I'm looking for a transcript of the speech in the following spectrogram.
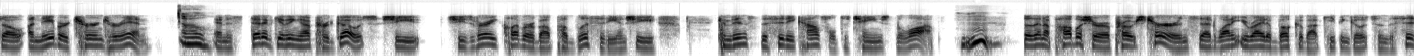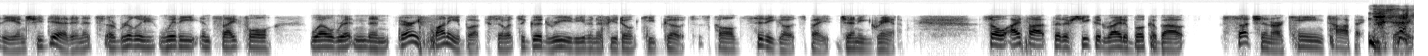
So a neighbor turned her in. Oh. And instead of giving up her goats, she she's very clever about publicity and she convinced the city council to change the law. Hmm. So then a publisher approached her and said, Why don't you write a book about keeping goats in the city? And she did. And it's a really witty, insightful, well written, and very funny book. So it's a good read even if you don't keep goats. It's called City Goats by Jennie Grant. So I thought that if she could write a book about such an arcane topic, right?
